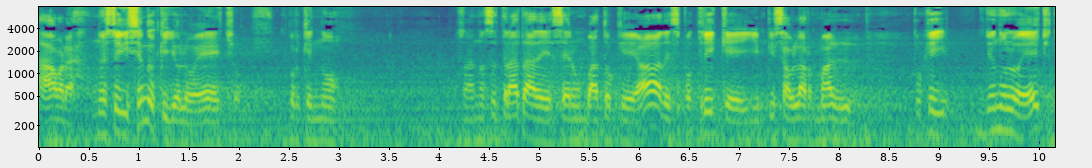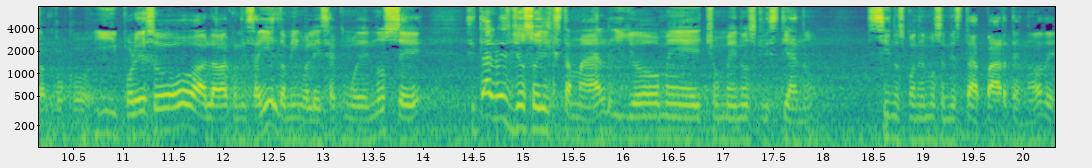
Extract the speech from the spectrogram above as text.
Ahora, no estoy diciendo que yo lo he hecho, porque no. O sea, no se trata de ser un vato que, ah, despotrique y empieza a hablar mal, porque yo no lo he hecho tampoco. Y por eso hablaba con Isaí el domingo, le decía como de, no sé, si tal vez yo soy el que está mal y yo me he hecho menos cristiano, si nos ponemos en esta parte, ¿no? De,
